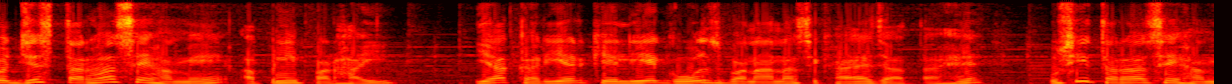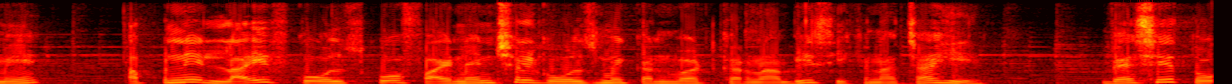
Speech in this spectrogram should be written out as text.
तो जिस तरह से हमें अपनी पढ़ाई या करियर के लिए गोल्स बनाना सिखाया जाता है, उसी तरह से हमें अपने लाइफ गोल्स को फाइनेंशियल गोल्स में कन्वर्ट करना भी सीखना चाहिए। वैसे तो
